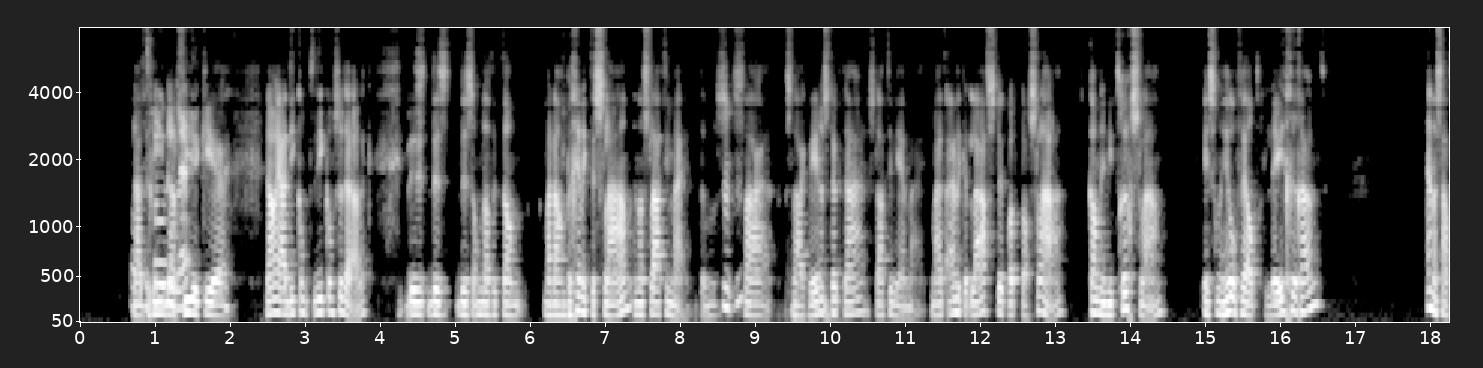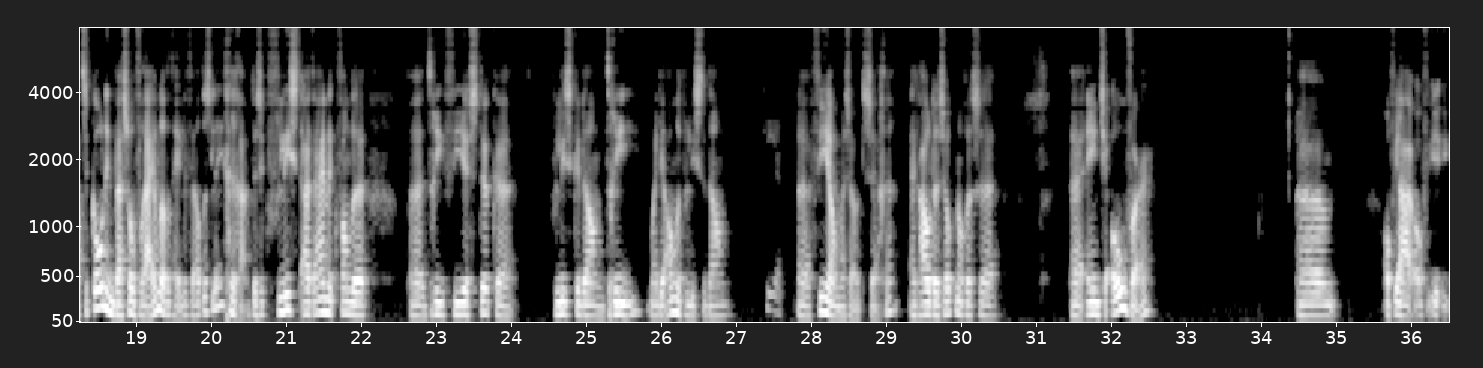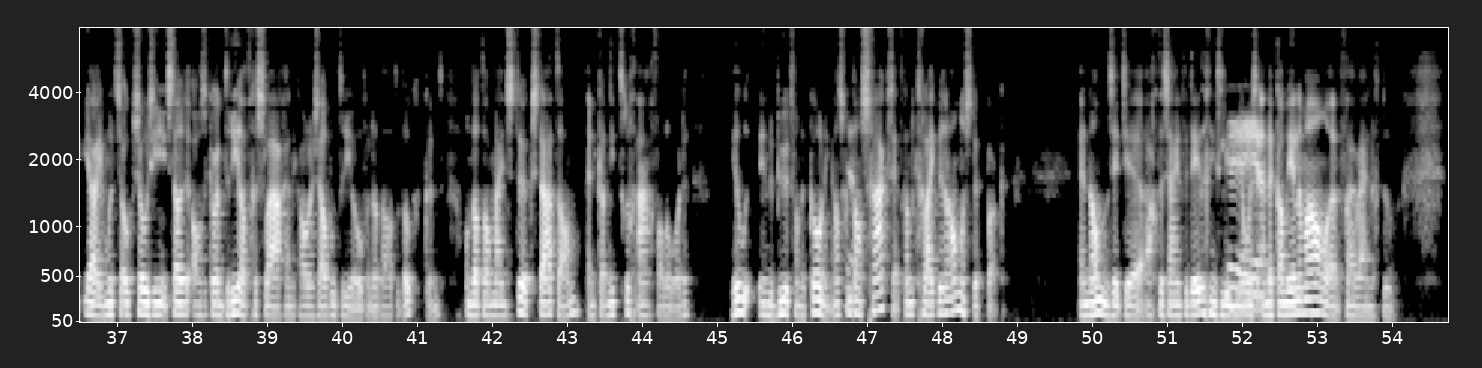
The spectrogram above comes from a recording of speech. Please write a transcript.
na drie, na vier keer. Nou ja, die komt, die komt zo dadelijk. Dus, dus, dus omdat ik dan. Maar dan begin ik te slaan en dan slaat hij mij. Dan Mhm. sla, sla ik weer een stuk daar, slaat hij weer mij. Maar uiteindelijk het laatste stuk wat ik dan sla, kan hij niet terugslaan. Is er een heel veld leeggeruimd. En dan staat zijn koning best wel vrij, omdat het hele veld is leeggeruimd. Dus ik verlies uiteindelijk van de eh, drie, vier stukken, verlies ik er dan drie. Maar die andere verliest er dan Vier. eh vier, om maar zo te zeggen. En ik hou dus ook nog eens eh, eh, eentje over. Ehm, of ja, of, je- ja, je moet het ook zo zien. Stel als ik er drie had geslagen en ik hou er zelf ook drie over, dan had het ook gekund. Omdat dan mijn stuk staat dan, en ik kan niet terug aangevallen worden, heel in de buurt van de koning. En als ik hem dan schaak zet, kan ik gelijk weer een ander stuk pakken. En dan zit je achter zijn verdedigingslinie, Ja, ja, jongens, en dan kan hij helemaal vrij weinig doen.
